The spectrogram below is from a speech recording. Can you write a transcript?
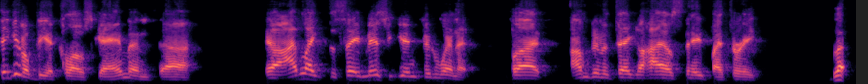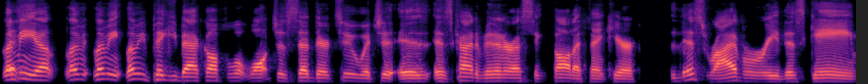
think it'll be a close game, and uh, you know, I'd like to say Michigan could win it, but I'm going to take Ohio State by three. Let, let me uh, let me let me let me piggyback off of what Walt just said there too, which is is kind of an interesting thought I think here. This rivalry, this game,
